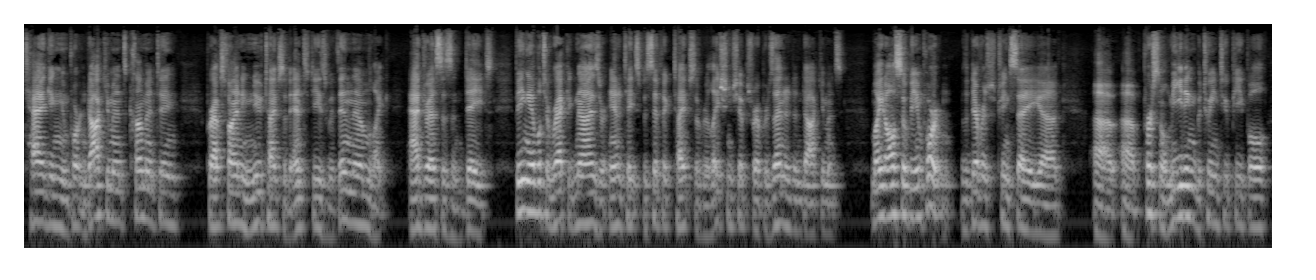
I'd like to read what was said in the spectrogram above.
Tagging important documents, commenting, perhaps finding new types of entities within them like addresses and dates, being able to recognize or annotate specific types of relationships represented in documents might also be important. The difference between, say, uh, uh, a personal meeting between two people,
